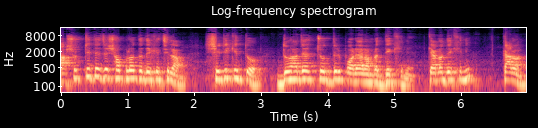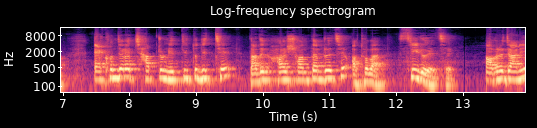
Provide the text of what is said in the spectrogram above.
বাষট্টিতে যে সফলতা দেখেছিলাম, সেটি কিন্তু দু হাজার পরে আর আমরা দেখিনি। কেন দেখিনি? কারণ এখন যারা ছাত্র নেতৃত্ব দিচ্ছে, তাদের হয় সন্তান রয়েছে অথবা স্ত্রী রয়েছে। আমরা জানি,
